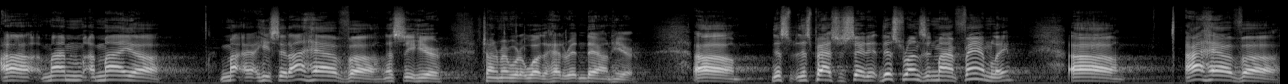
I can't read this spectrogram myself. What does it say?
uh, my, my, my, he said, I have, let's see here, I'm trying to remember what it was, I had it written down here. Um, this, this pastor said, it, This runs in my family. Uh, I have, uh,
